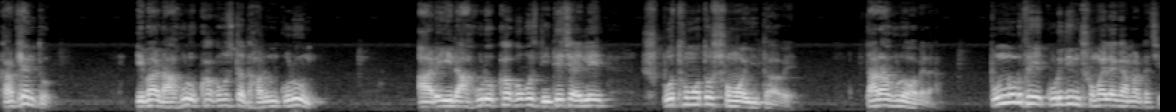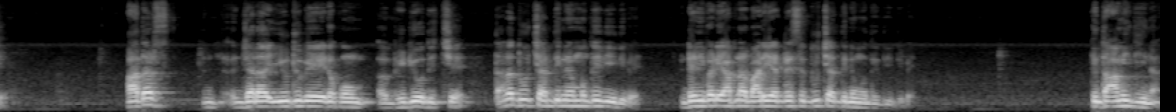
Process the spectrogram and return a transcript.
কাটলেন তো। এবার রাহু রক্ষা কবচটা ধারণ করুন। আর এই রাহু রক্ষা কবচ নিতে চাইলে প্রথমত সময় দিতে হবে। তাড়াহুড়ো হবে না। পনেরো থেকে কুড়ি দিন সময় লাগে আমার কাছে। আদার্স যারা ইউটিউবে এরকম ভিডিও দিচ্ছে, তারা দু চার দিনের মধ্যে দিয়ে দিবে। ডেলিভারি আপনার বাড়ি অ্যাড্রেসে দু চার দিনের মধ্যে দিয়ে দিবে। কিন্তু আমি দিই না।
